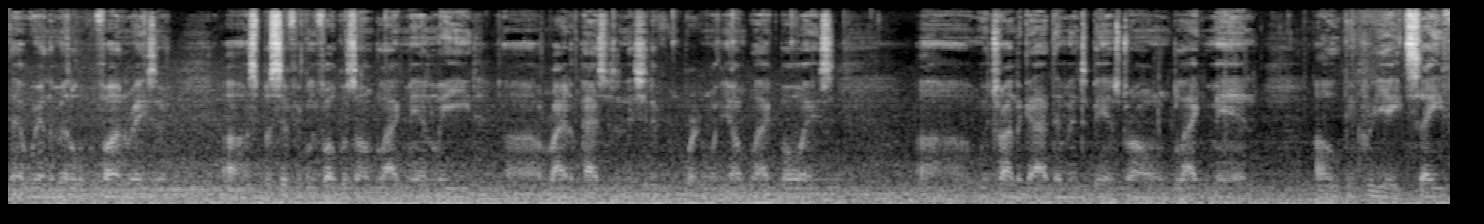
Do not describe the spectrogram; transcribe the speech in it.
that we're in the middle of a fundraiser uh, specifically focused on Black Men Lead, uh, Rite of Passage Initiative, working with young black boys. Uh, we're trying to guide them into being strong black men uh, who can create safe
